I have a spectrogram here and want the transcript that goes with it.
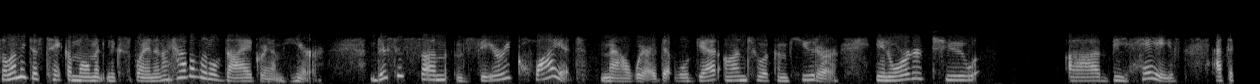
So let me just take a moment and explain. And I have a little diagram here. This is some very quiet malware that will get onto a computer in order to uh, behave at the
